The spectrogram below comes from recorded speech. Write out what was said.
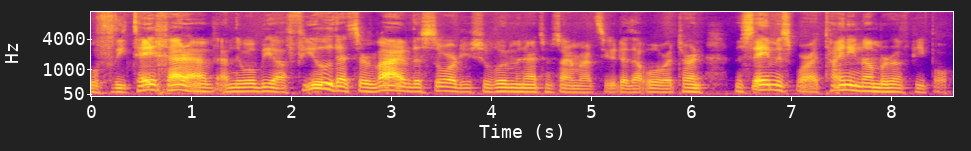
And there will be a few that survive the sword, that will return. The same is for a tiny number of people.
